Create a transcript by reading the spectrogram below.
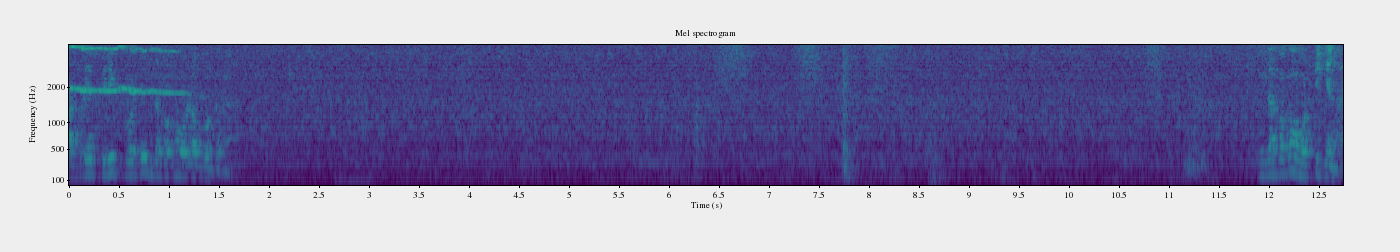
அப்படியே திருப்பி போட்டு இந்த பக்கம் உள்ளே போட்டுருங்க. இந்த பக்கம் ஒட்டிக்கங்க.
